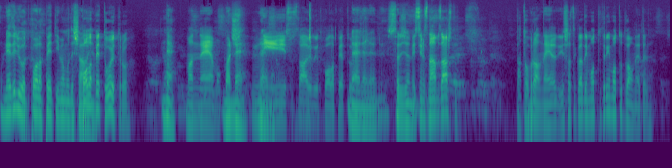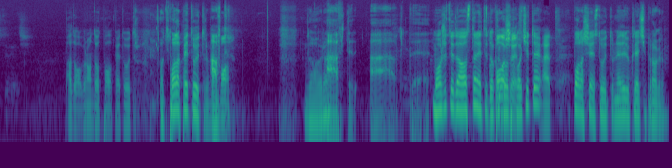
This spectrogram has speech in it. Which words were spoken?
U nedelju od pola pet imamo dešavanja. Pola pet ujutru? Ne, Ma ne, moguće. Ma ne, ne, ne. Nisu stavili od pola pet ujutru. ne, ne, ne, ne. Srđan, Mislim, znam zašto. Pa dobro, ali ne, šta ste gledali Moto3 i Moto2 u nedelju? Pa dobro, onda od pola pet ujutru. od pola pet ujutru. After. Dobro. After. After. Možete da ostanete dok pola god šest. hoćete. Eto. Pola šest ujutru, u nedelju kreće program.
